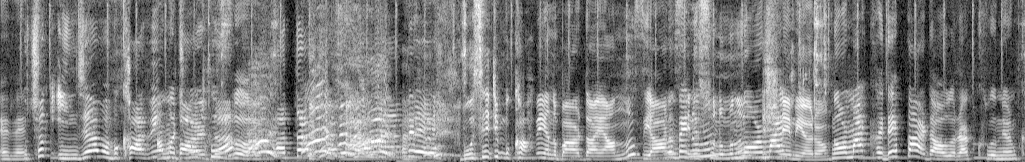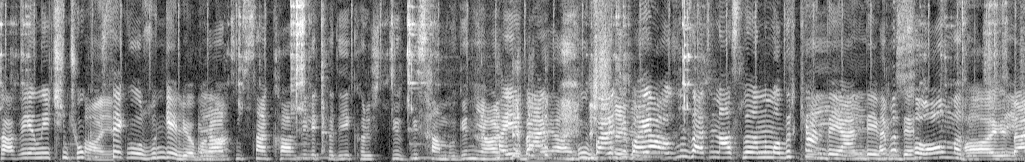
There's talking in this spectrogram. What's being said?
Evet. Bu çok ince ama bu kahve Ama çok bardağı. uzun. Hatta. Buse'cim bu kahve yanı bardağı yalnız. Yarın Ama ben senin sunumunu normal- düşünemiyorum. Normal kadeh bardağı olarak kullanıyorum. Kahve yanı için çok Hayır. yüksek ve uzun geliyor bana. Hayatım sen kahveyle kadehi karıştırdıysan bugün yarın. Hayır ben bu bence bayağı uzun zaten Aslı Hanım alırken de yani Ama evinde. su olmadığı Hayır, için değil.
